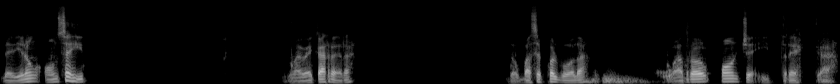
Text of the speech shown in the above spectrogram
Le dieron 11 hits, 9 carreras, dos bases por bola, cuatro ponches y 3K.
